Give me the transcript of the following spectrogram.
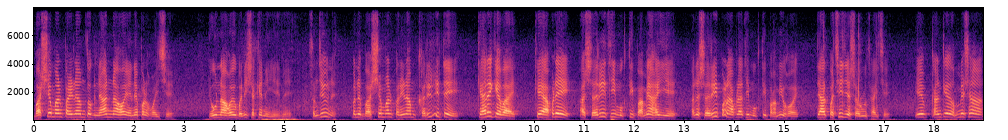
ભાષ્યમાન પરિણામ તો જ્ઞાન ના હોય, એને પણ હોય છે. એવું ના હોય બની શકે નહીં એને. સમજાયું ને? અને ભાષ્યમાન પરિણામ ખરી રીતે ક્યારે કહેવાય? કે આપણે આ શરીરથી મુક્તિ પામ્યા હોઈએ અને શરીર પણ આપણાથી મુક્તિ પામ્યું હોય ત્યાર પછી જે શરૂ થાય છે. એ કારણ કે હંમેશા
